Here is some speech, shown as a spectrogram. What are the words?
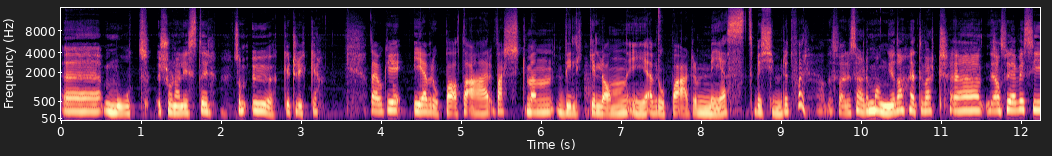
eh, mot journalister, som øker trykket. Det er jo ikke i Europa at det er verst, men hvilke land i Europa er dere mest bekymret for? Ja, dessverre så er det mange, da, etter hvert. Eh, altså jeg vil si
